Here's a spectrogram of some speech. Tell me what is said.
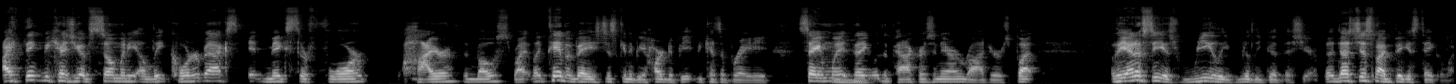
I think because you have so many elite quarterbacks, it makes their floor higher than most, right? Like Tampa Bay is just going to be hard to beat because of Brady. Same way, Mhm. thing with the Packers and Aaron Rodgers, but the NFC is really, really good this year. That's just my biggest takeaway.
